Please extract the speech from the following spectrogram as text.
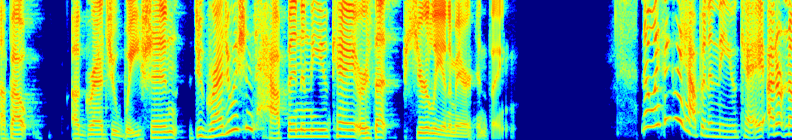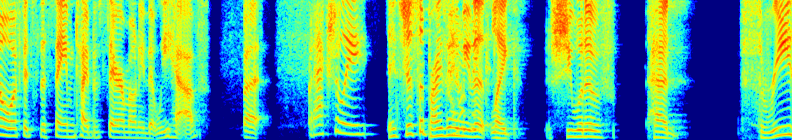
about a graduation. Do graduations happen in the UK or is that purely an American thing? No, I think they happen in the UK. I don't know if it's the same type of ceremony that we have, but but actually, It's just surprising to me think- that like she would have had three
